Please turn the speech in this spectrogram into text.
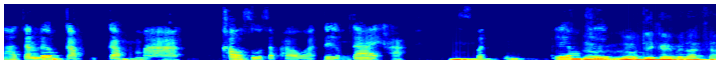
น่าจะเริ่มกลับกลับมาเข้าสู่สภาวะเดิมได้ค่ะส่วนเรื่องที่โรคที่เคยไปรักษา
